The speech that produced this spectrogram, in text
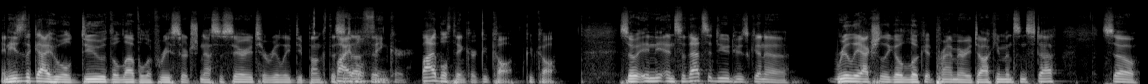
and he's the guy who will do the level of research necessary to really debunk this Bible stuff. and- thinker. Bible thinker. Good call. Good call. So and, and so that's a dude who's going to really actually go look at primary documents and stuff. So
